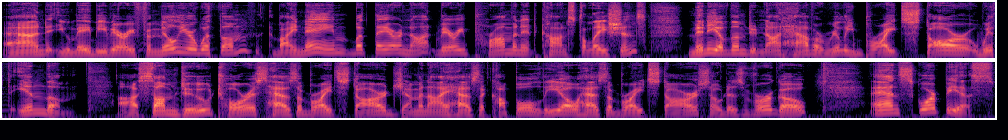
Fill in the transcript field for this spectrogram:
And you may be very familiar with them by name, but they are not very prominent constellations. Many of them do not have a really bright star within them. Uh, some do. Taurus has a bright star. Gemini has a couple. Leo has a bright star. So does Virgo and Scorpius.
